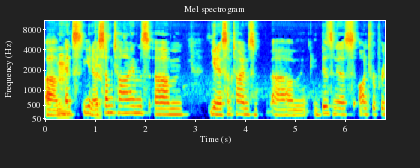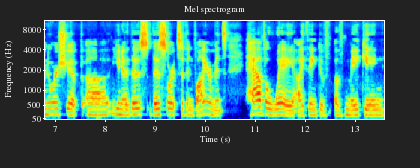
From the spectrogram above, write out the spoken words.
um, mm. and you know yeah. sometimes um, you know sometimes um, business entrepreneurship uh, you know those those sorts of environments have a way i think of of making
